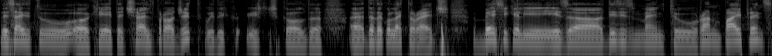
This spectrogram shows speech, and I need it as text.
decided to create a child project, with which is called Data Collector Edge. Basically, is this is meant to run pipelines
